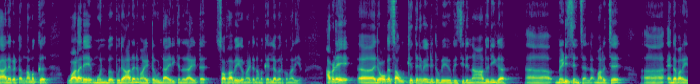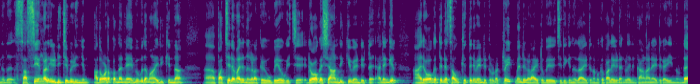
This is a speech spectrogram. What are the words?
കാലഘട്ടം നമുക്ക് വളരെ മുൻപ് പുരാതനമായിട്ട് ഉണ്ടായിരിക്കുന്നതായിട്ട് സ്വാഭാവികമായിട്ട് നമുക്ക് എല്ലാവർക്കും അറിയാം. അവിടെ രോഗസൗഖ്യത്തിന് വേണ്ടിയിട്ട് ഉപയോഗിച്ചിരുന്ന ആധുനിക മെഡിസിൻസ് അല്ല മറിച്ച് എന്താ പറയുന്നത് സസ്യങ്ങൾ ഇടിച്ചു പിഴിഞ്ഞും അതോടൊപ്പം തന്നെ വിവിധമായിരിക്കുന്ന പച്ചില മരുന്നുകളൊക്കെ ഉപയോഗിച്ച് രോഗശാന്തിക്ക് വേണ്ടിയിട്ട് അല്ലെങ്കിൽ ആ രോഗത്തിന്റെ സൗഖ്യത്തിന് വേണ്ടിയിട്ടുള്ള ട്രീറ്റ്മെന്റുകളായിട്ട് ഉപയോഗിച്ചിരിക്കുന്നതായിട്ട് നമുക്ക് പലയിടങ്ങളിലും കാണാനായിട്ട് കഴിയുന്നുണ്ട്.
